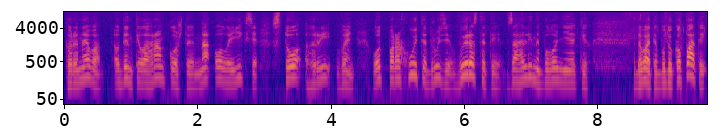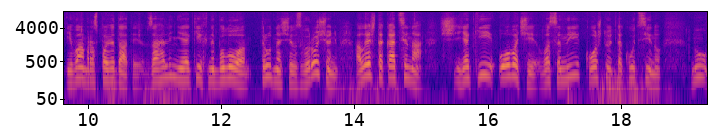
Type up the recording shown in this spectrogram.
коренева 1 кілограм коштує на OLX 100 гривень. От порахуйте, друзі, виростити взагалі не було ніяких. Давайте буду копати і вам розповідати. Взагалі ніяких не було труднощів з вирощуванням, але ж така ціна. Які овочі восени коштують таку ціну? Ну,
